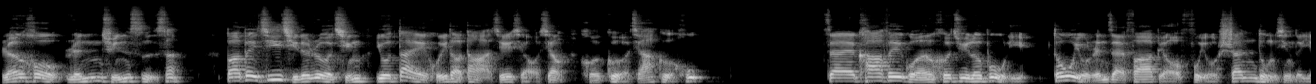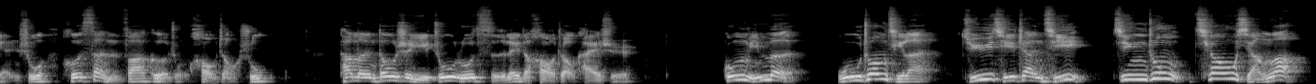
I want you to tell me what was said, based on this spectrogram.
然后人群四散，把被激起的热情又带回到大街小巷和各家各户。在咖啡馆和俱乐部里，都有人在发表富有煽动性的演说和散发各种号召书。他们都是以诸如此类的号召开始。公民们，武装起来，举起战旗，警钟敲响了。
